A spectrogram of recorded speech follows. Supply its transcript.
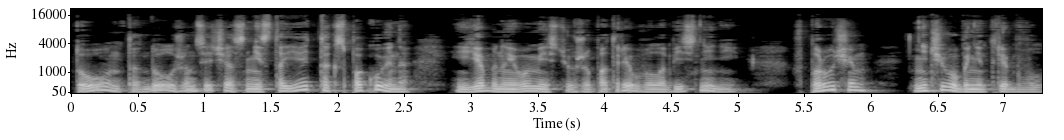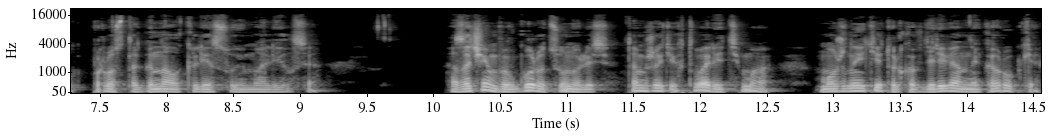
то он-то должен сейчас не стоять так спокойно, и я бы на его месте уже потребовал объяснений. Впрочем, ничего бы не требовал, просто гнал к лесу и молился. «А зачем вы в город сунулись? Там же этих тварей тьма. Можно идти только в деревянной коробке».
